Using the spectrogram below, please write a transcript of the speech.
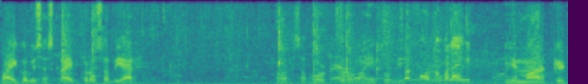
भाई को भी सब्सक्राइब करो सब यार। और सपोर्ट करो भाई को भी। फ़ोटो बनाएँगे। ये मार्केट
